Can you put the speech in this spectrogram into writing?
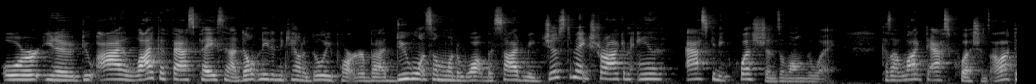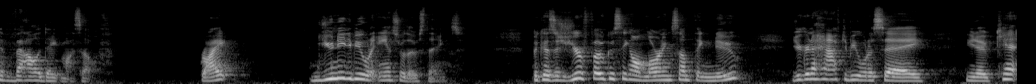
Or, you know, do I like a fast pace and I don't need an accountability partner, but I do want someone to walk beside me just to make sure I can an- ask any questions along the way? Because I like to ask questions, I like to validate myself, right? You need to be able to answer those things. Because as you're focusing on learning something new, you're going to have to be able to say, you know, can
